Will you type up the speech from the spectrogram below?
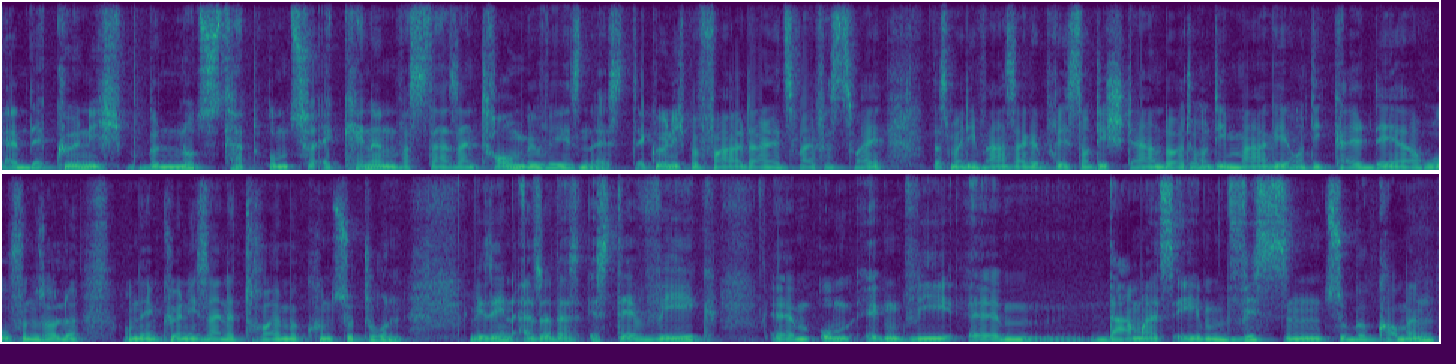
äh, der König benutzt hat, um zu erkennen, was da sein Traum gewesen ist. Der König befahl, Daniel 2, Vers 2, dass man die Wahrsagepriester und die Sterndeuter und die Magier und die Chaldäer rufen solle, um dem König seine Träume kundzutun. Wir sehen also, das ist der Weg, ähm, um irgendwie ähm, damals eben Wissen zu bekommen.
